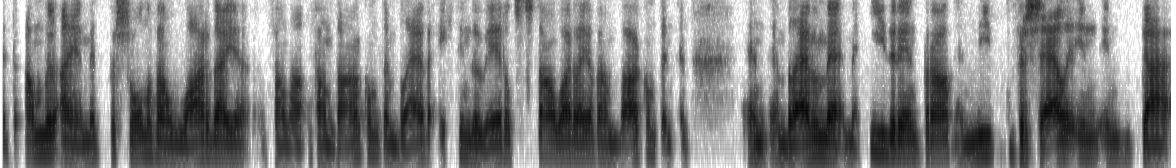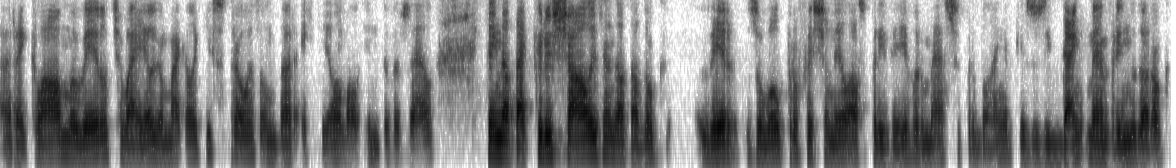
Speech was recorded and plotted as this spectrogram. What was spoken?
met, andere, met personen van waar dat je van, vandaan komt en blijven echt in de wereld staan waar dat je vandaan komt en, en, en, en blijven met, met iedereen praten en niet verzeilen in, in dat reclamewereldje, wat heel gemakkelijk is trouwens, om daar echt helemaal in te verzeilen. Ik denk dat dat cruciaal is en dat dat ook weer zowel professioneel als privé voor mij superbelangrijk is. Dus ik dank mijn vrienden daar ook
